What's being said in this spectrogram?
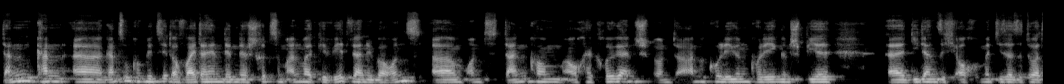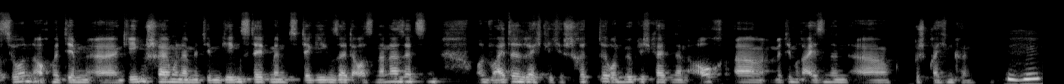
dann kann äh, ganz unkompliziert auch weiterhin denn der Schritt zum Anwalt gewählt werden über uns. Ähm, und dann kommen auch Herr Kröger und andere Kolleginnen und Kollegen ins Spiel, äh, die dann sich auch mit dieser Situation, auch mit dem äh, Gegenschreiben oder mit dem Gegenstatement der Gegenseite auseinandersetzen und weitere rechtliche Schritte und Möglichkeiten dann auch äh, mit dem Reisenden besprechen können. Mhm.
